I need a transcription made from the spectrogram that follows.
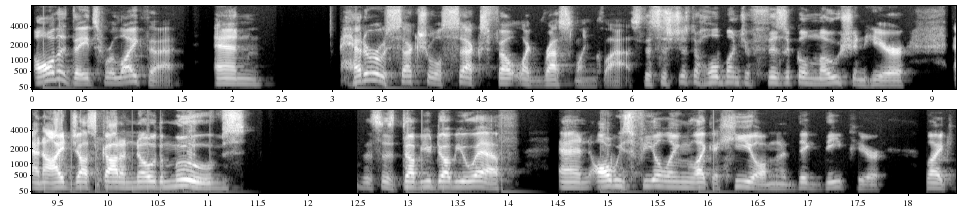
all the dates were like that. And heterosexual sex felt like wrestling class. This is just a whole bunch of physical motion here, and I just got to know the moves. This is WWF, and always feeling like a heel. I'm going to dig deep here. Like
